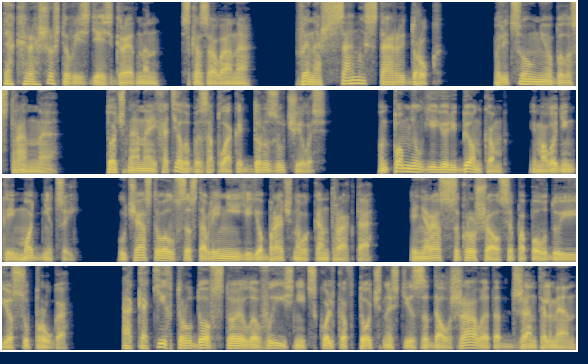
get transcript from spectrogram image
«Так хорошо, что вы здесь, Гредман», — сказала она. «Вы наш самый старый друг». Лицо у нее было странное. Точно она и хотела бы заплакать, да разучилась. Он помнил ее ребенком и молоденькой модницей, участвовал в составлении ее брачного контракта и не раз сокрушался по поводу ее супруга. А каких трудов стоило выяснить, сколько в точности задолжал этот джентльмен,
